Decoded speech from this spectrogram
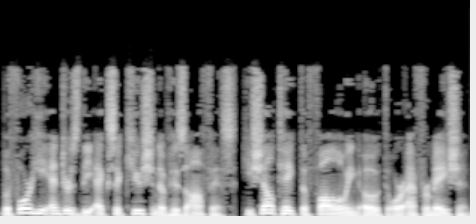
Before he enters the execution of his office, he shall take the following oath or affirmation.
